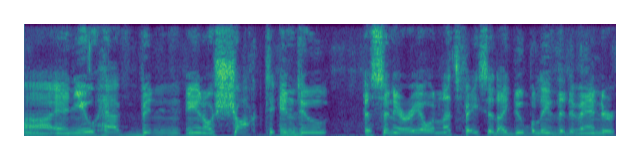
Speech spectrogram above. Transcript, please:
uh, and you have been you know shocked into a scenario, and let's face it, I do believe that Evander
